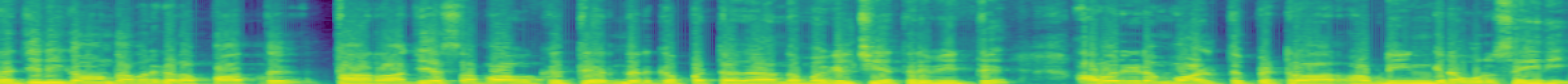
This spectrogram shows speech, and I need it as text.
ரஜினிகாந்த் அவர்களை பார்த்து தான் ராஜ்யசபாவுக்கு தேர்ந்தெடுக்கப்பட்ட அந்த மகிழ்ச்சியை தெரிவித்து அவரிடம் வாழ்த்து பெற்றார் அப்படிங்கிற ஒரு செய்தி.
